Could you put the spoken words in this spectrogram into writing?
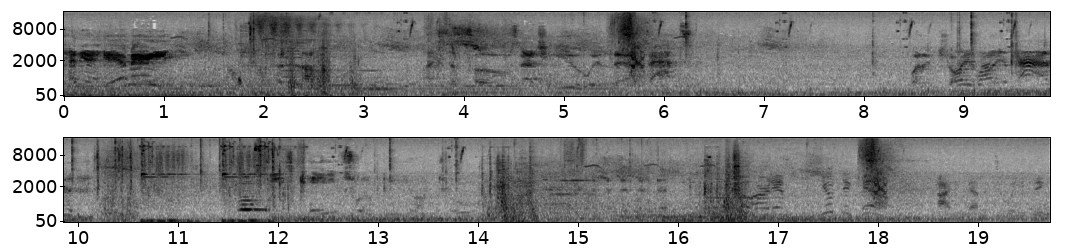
Can you hear me? I suppose that's you in there, Bat. Well, enjoy it while you can. These caves will be your tomb. hurt him. Shoot to kill. I'd never do anything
